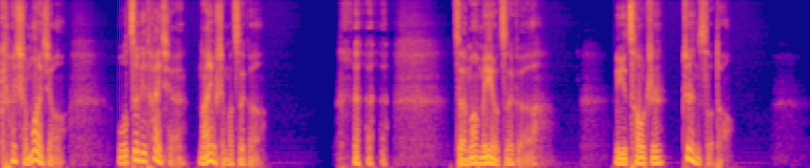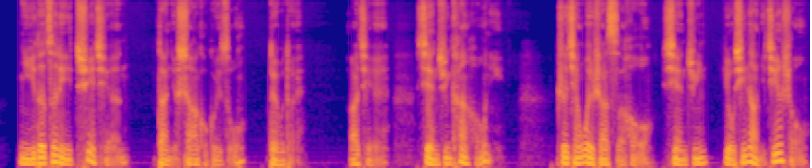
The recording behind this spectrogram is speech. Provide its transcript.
开什么玩笑？我资历太浅，哪有什么资格？怎么没有资格？李操之震色道：“你的资历确浅，但你杀过贵族，对不对？而且县君看好你，之前魏帅死后，县君有心让你接手，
